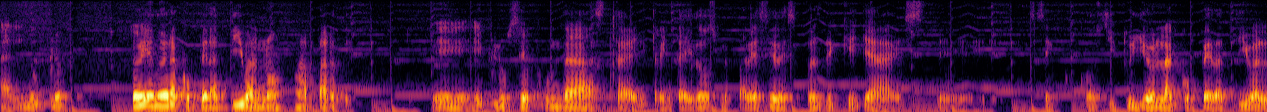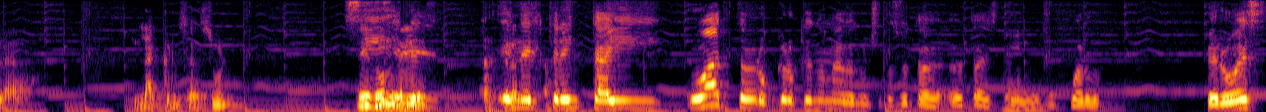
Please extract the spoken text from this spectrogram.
al núcleo. Todavía no era cooperativa, ¿no? Aparte. Eh, el club se funda hasta el 32, me parece, después de que ya este, se constituyó la cooperativa La, la Cruz Azul. ¿De dónde? En el, 34, creo que no me hagas mucho caso, ahorita, este, me acuerdo. Pero es,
